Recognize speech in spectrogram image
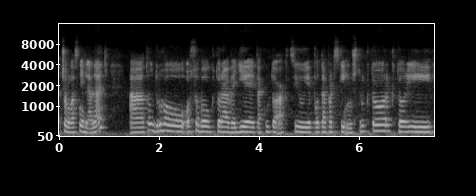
čo vlastne hľadať. A tou druhou osobou, ktorá vedie takúto akciu, je potápačský inštruktor, ktorý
